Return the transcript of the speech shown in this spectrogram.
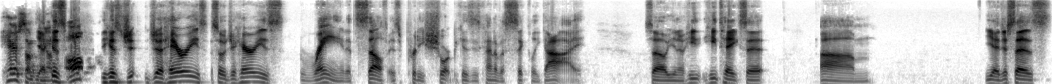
here's something. Yeah, else. because J- Jaehaerys so Jaehaerys' reign itself is pretty short because he's kind of a sickly guy. So you know he he takes it. Um. Yeah, it just says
